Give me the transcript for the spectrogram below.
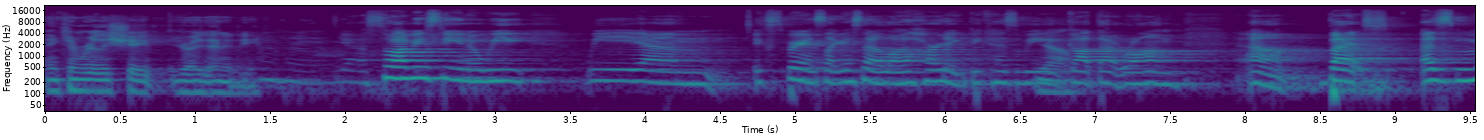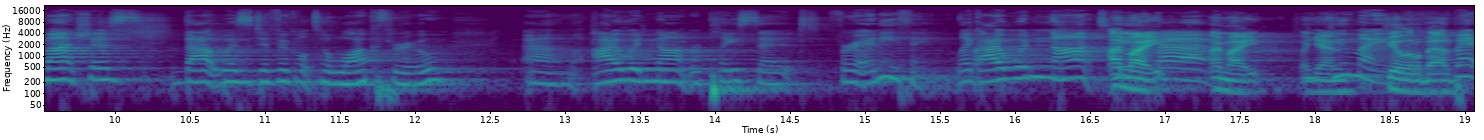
and can really shape your identity. Yeah. So obviously, you know, we we um, experienced, like I said, a lot of heartache because we Yeah. got that wrong. Um, but as much as that was difficult to walk through, um, I would not replace it for anything. Like I would not. Take I might. That, I might. Again, you might feel a little bad. But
